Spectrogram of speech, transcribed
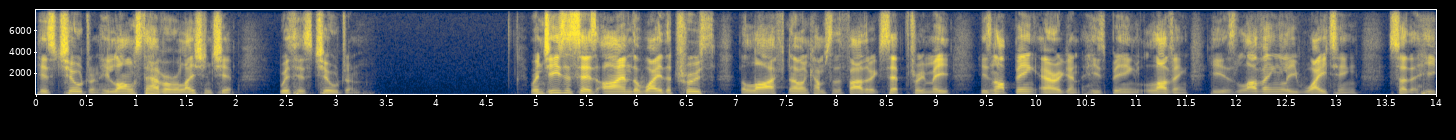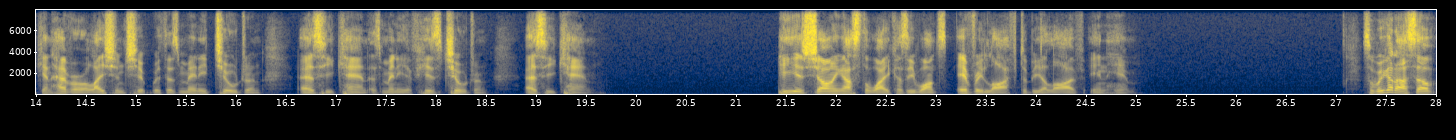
his children, he longs to have a relationship with his children. When Jesus says, I am the way, the truth, the life, no one comes to the Father except through me, he's not being arrogant, he's being loving. He is lovingly waiting so that he can have a relationship with as many children as he can, as many of his children as he can. He is showing us the way because he wants every life to be alive in him. So we got ourselves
